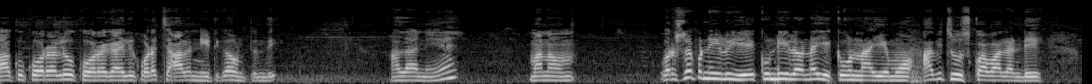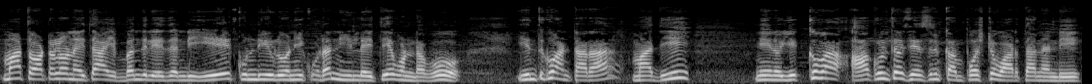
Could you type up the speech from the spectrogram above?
ఆకుకూరలు కూరగాయలు కూడా చాలా నీట్గా ఉంటుంది. అలానే మనం వర్షపు నీళ్ళు ఏ కుండీలోనా ఎక్కువ ఉన్నాయేమో అవి చూసుకోవాలండి. మా తోటలోనైతే ఆ ఇబ్బంది లేదండి. ఏ కుండీలోని కూడా నీళ్ళైతే ఉండవు. ఎందుకు అంటారా? మాది నేను ఎక్కువ ఆకులతో చేసిన కంపోస్ట్ వాడతానండి.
